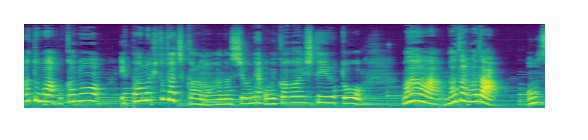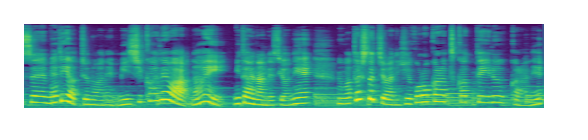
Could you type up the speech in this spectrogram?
あとは他の一般の人たちからのお話をねお伺いしているとまあまだまだ音声メディアっていうのはね身近ではないみたいなんですよね。私たちはね日頃から使っているからね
